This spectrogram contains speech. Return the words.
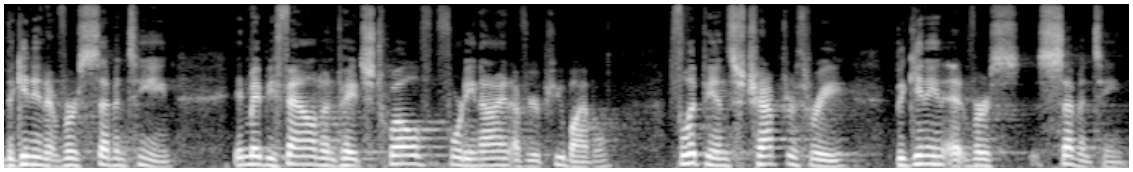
beginning at verse 17. It may be found on page 1249 of your Pew Bible. Philippians chapter 3, beginning at verse 17.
